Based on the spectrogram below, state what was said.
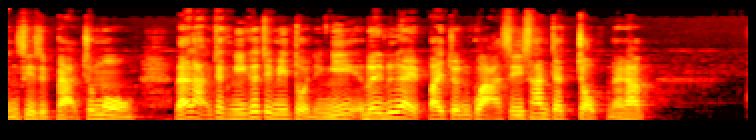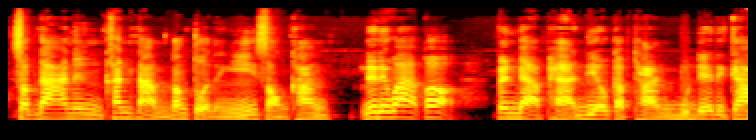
24-48 ชั่วโมง และหลังจากนี้ก็จะมีตรวจอย่างนี้เรื่อยๆ ไปจนกว่าซีซั่นจะจบนะครับ สัปดาห์หนึ่งขั้นต่ำต้องตรวจอย่างนี้ 2 ครั้ง เรียกได้ว่าก็เป็นแบบแผนเดียวกับทางบุนเดสลิก้า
